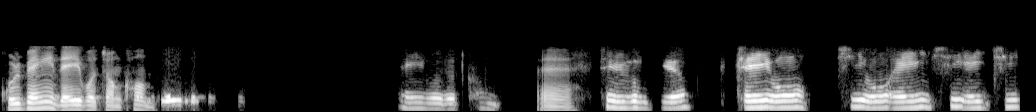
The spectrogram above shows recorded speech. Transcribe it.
골뱅이 네이버.com 네이버닷컴. 예. 제가 읽어볼게요. J O C O A C H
